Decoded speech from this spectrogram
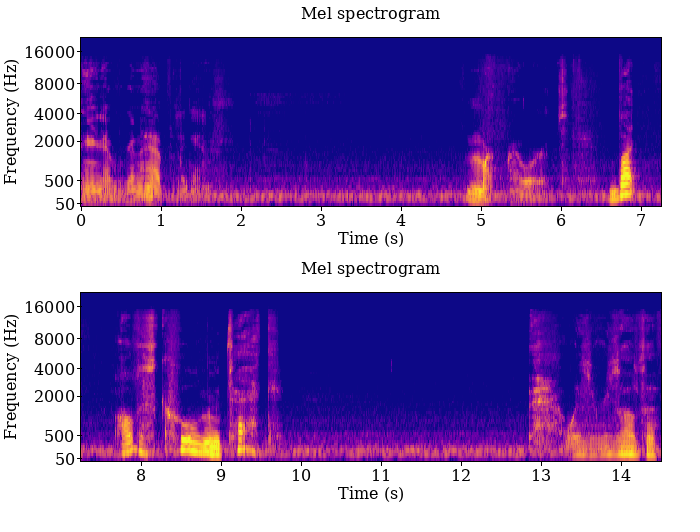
Ain't never gonna happen again. Mark my words. But all this cool new tech was a result of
